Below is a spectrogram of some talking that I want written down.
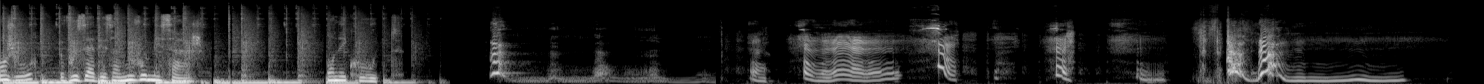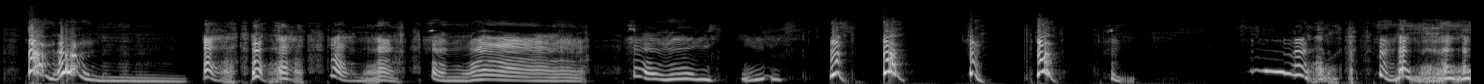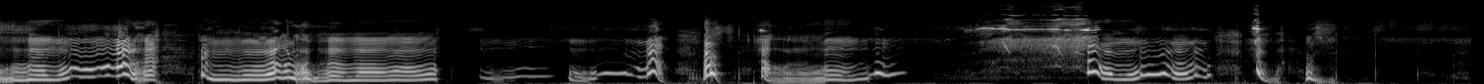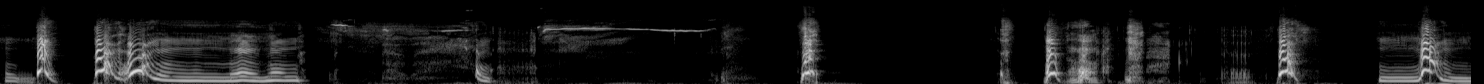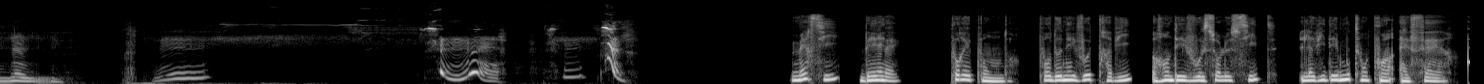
Bonjour, vous avez un nouveau message. On écoute. Mm-hmm. Merci, BLA. Pour répondre, pour donner votre avis, rendez-vous sur le site lavidemouton.fr.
